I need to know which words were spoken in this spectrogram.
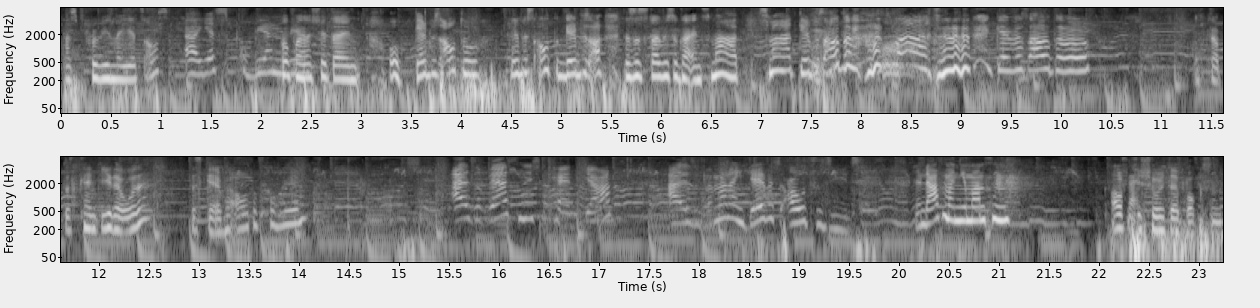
was probieren wir jetzt aus? Äh, jetzt probieren Guck mal, wir. da steht ein... Oh, gelbes Auto. Gelbes Auto, gelbes Auto. Das ist, glaube ich, sogar ein Smart. Smart, gelbes Auto. Smart. gelbes Auto. Ich glaube, das kennt jeder, oder? Das gelbe Auto-Problem. Also, wer es nicht kennt, ja? Also, wenn man ein gelbes Auto sieht, dann darf man jemanden. Auf die Schulter boxen.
